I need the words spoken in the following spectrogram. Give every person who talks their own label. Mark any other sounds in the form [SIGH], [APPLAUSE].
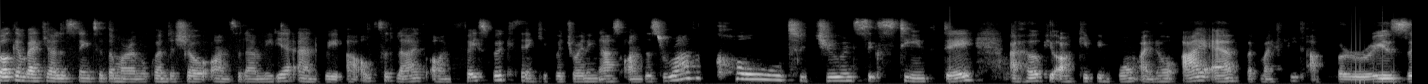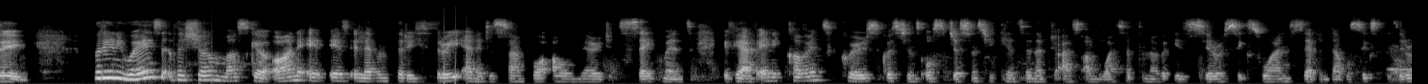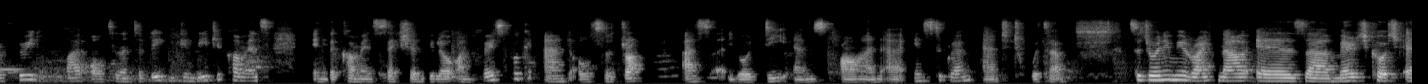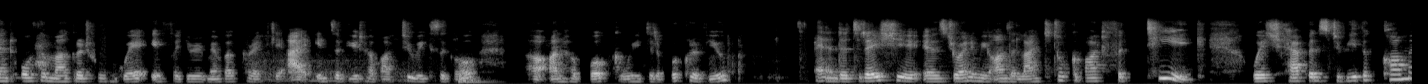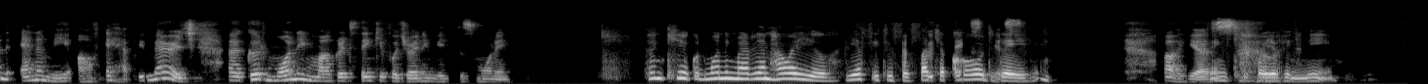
Speaker 1: Welcome back. You're listening to the Maryam Mkwanda Show on Salam Media, and we are also live on Facebook. Thank you for joining us on this rather cold June 16th day. I hope you are keeping warm. I know I am, but my feet are freezing. But anyways, the show must go on. It is 11:33, and it is time for our marriage segment. If you have any comments, queries, questions, or suggestions, you can send them to us on WhatsApp. The number is 061 Alternatively, you can leave your comments in the comments section below on Facebook, and also drop us your DMs on uh, Instagram and Twitter. So joining me right now is uh, marriage coach and author Margaret Hungwe. If you remember correctly, I interviewed her about two weeks ago uh, on her book. We did a book review. And uh, today she is joining me on the line to talk about fatigue, which happens to be the common enemy of a happy marriage. Uh, good morning, Margaret. Thank you for joining me this morning.
Speaker 2: Thank you. Good morning, Maryam. How are you? Yes, it is a, such a cold yes. day.
Speaker 1: Oh, [LAUGHS] yes.
Speaker 2: Thank you for having me.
